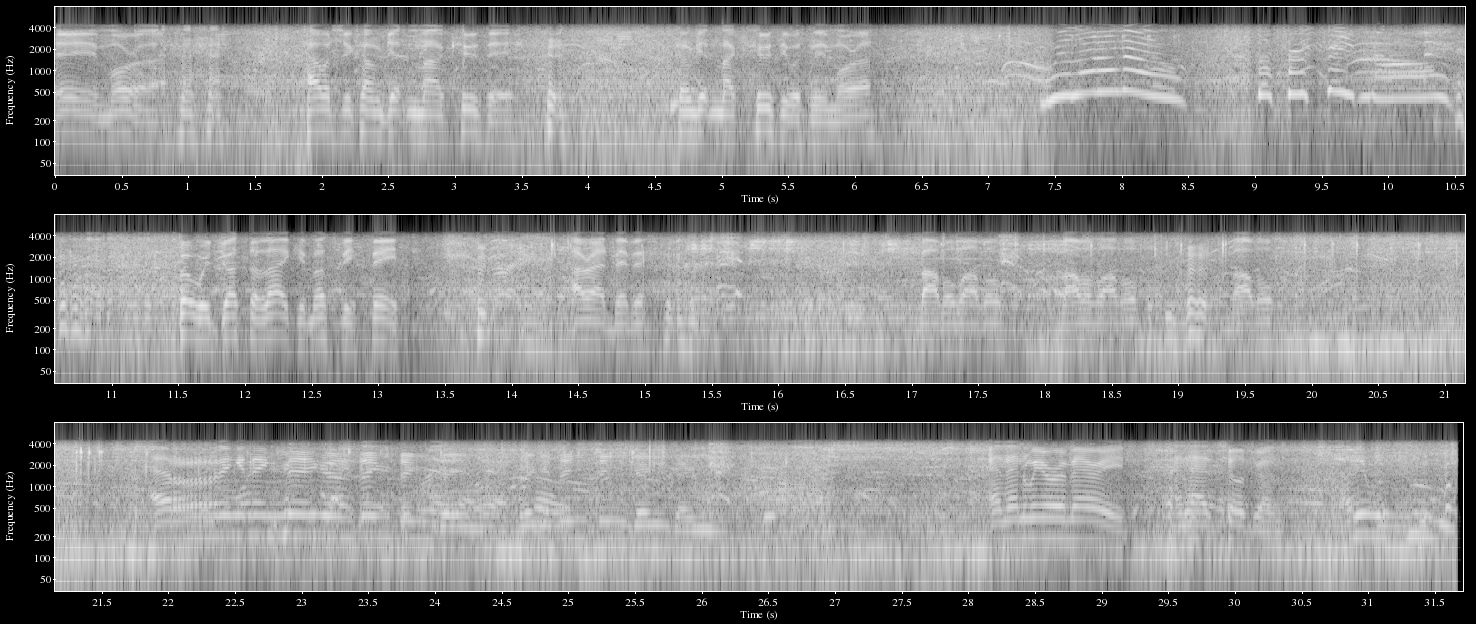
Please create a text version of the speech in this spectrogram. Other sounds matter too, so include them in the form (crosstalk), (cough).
Hey, Mora. (laughs) How would you come get in my koozie? (laughs) come get in my koozie with me, Mora. Well, I don't know. But first date and all. (laughs) but we dress alike. It must be fate. all right, baby. bobble, bobble. Bobble, bobble. bobble. Ring a ding then we were married and had children.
